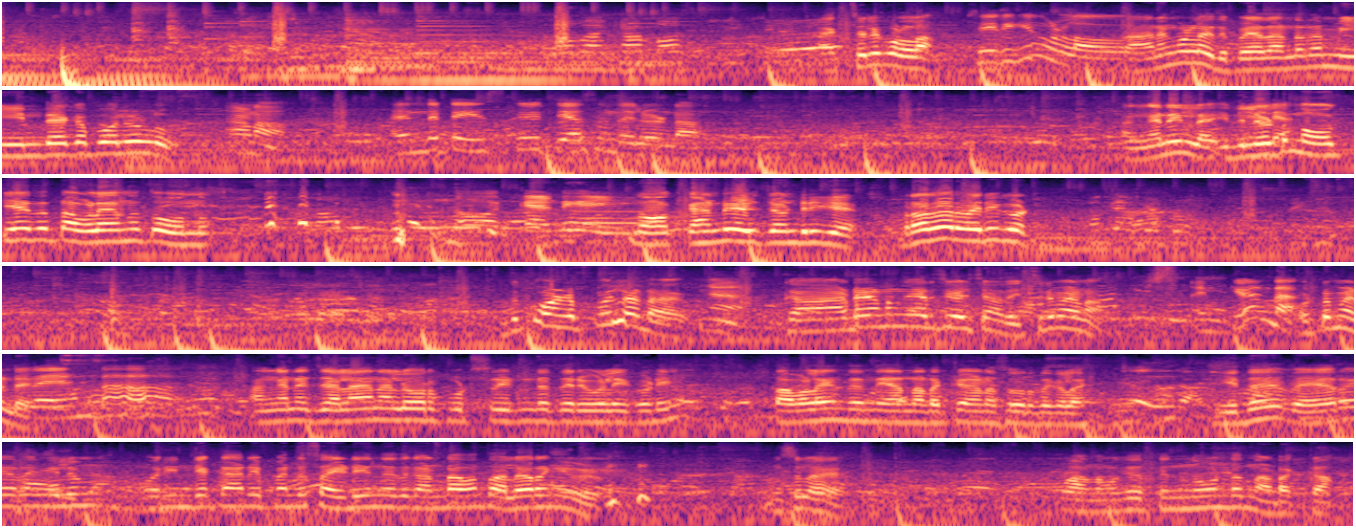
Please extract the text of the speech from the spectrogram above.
ആക്ച്വലി കൊള്ളാം. ശരിക്കും കൊള്ളാവോ? സാധനം കൊള്ളാം. ഇതിപ്പോ ഏതാണ്ട് മീനിന്റെ ഒക്കെ പോലെ ഉള്ളൂ. ആണോ? എന്താ ടേസ്റ്റ് വ്യത്യാസം എന്തെങ്കിലും ഉണ്ടോ? അങ്ങനെയില്ല. ഇതിലോട്ട് നോക്കിയത് തവളയെന്ന് തോന്നുന്നു നോക്കാണ്ട് കഴിച്ചോണ്ടിരിക്കുക ബ്രദർ വെരി ഗുഡ് ഇത് കുഴപ്പമില്ലടാ ആ. കാടയാണെന്ന് വിചാരിച്ച് കഴിച്ചാൽ മതി. ഇച്ചിരി വേണം. എനിക്ക് വേണ്ട. ഒട്ടും വേണ്ടേ? വേണ്ട. അങ്ങനെ ജലാനലോർ ഫുഡ് സ്ട്രീറ്റിന്റെ തെരുവുകളിൽ കൂടി തവളയും തന്നെ ഞാൻ നടക്കുകയാണ് സുഹൃത്തുക്കളെ. ഇത് വേറെ ഏതെങ്കിലും ഒരു ഇന്ത്യക്കാരൻ ഇപ്പം എന്റെ സൈഡിൽ നിന്ന് ഇത് കണ്ടാവാൻ തലയിറങ്ങി വീഴും. മനസ്സിലായോ? വാ നമുക്ക് തിന്നുകൊണ്ട് നടക്കാം.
